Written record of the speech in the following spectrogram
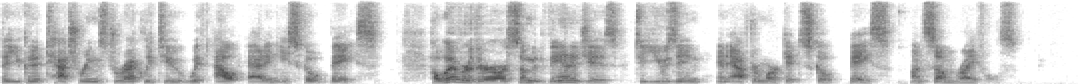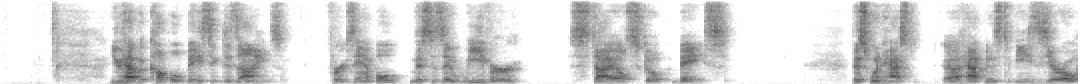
that you can attach rings directly to without adding a scope base. However, there are some advantages to using an aftermarket scope base on some rifles. You have a couple basic designs. For example, this is a Weaver style scope base. This one has uh, happens to be zero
